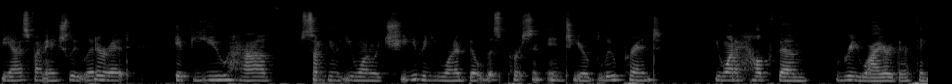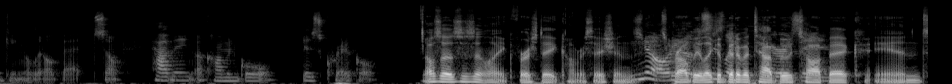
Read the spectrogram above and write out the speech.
be as financially literate. If you have something that you want to achieve and you want to build this person into your blueprint, you want to help them rewire their thinking a little bit. So, having a common goal is critical. Also, this isn't like first date conversations. No, it's no, no, probably this like a bit of a taboo years in. topic and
